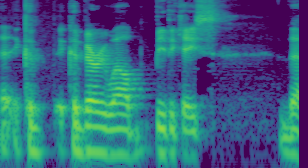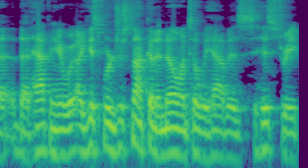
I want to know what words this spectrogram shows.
it could it could very well be the case that that happened here. I guess we're just not going to know until we have his history.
